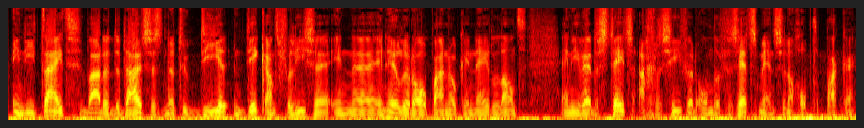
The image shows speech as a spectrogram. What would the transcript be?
in die tijd waren de Duitsers natuurlijk dier, dik aan het verliezen in, uh, in heel Europa en ook in Nederland. En die werden steeds agressiever om de verzetsmensen nog op te pakken.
